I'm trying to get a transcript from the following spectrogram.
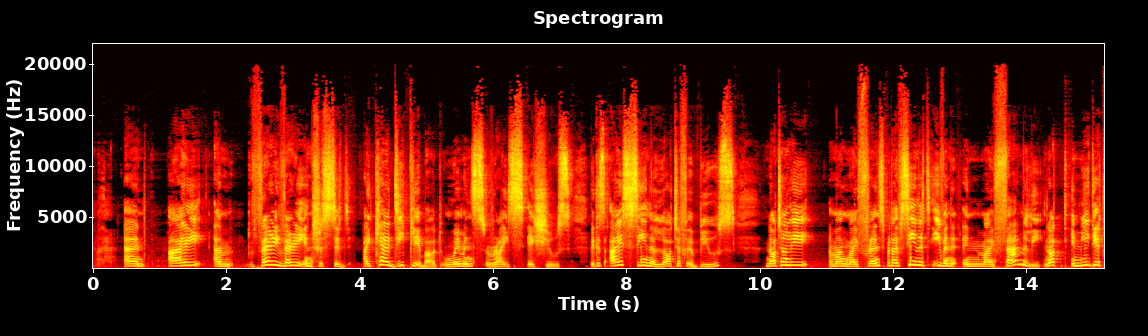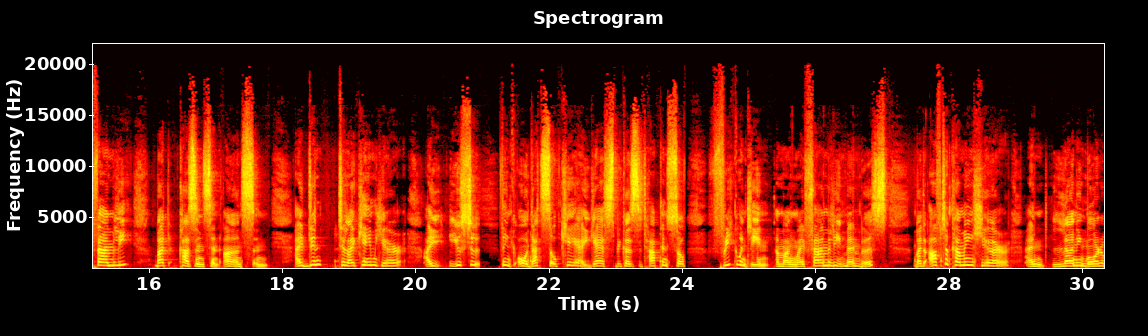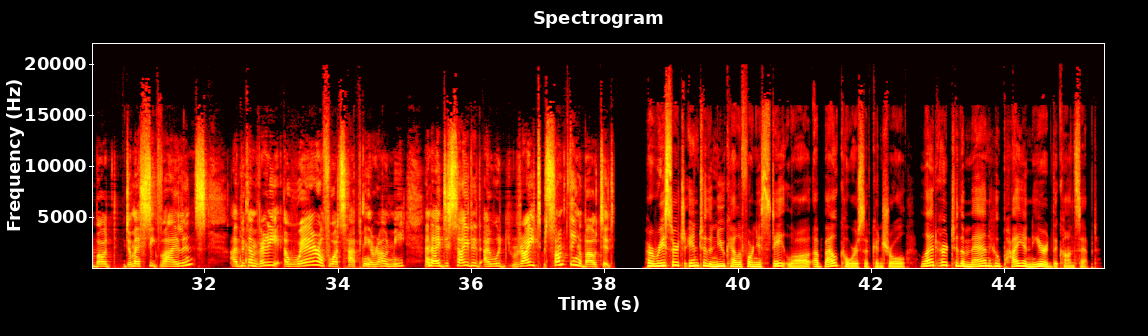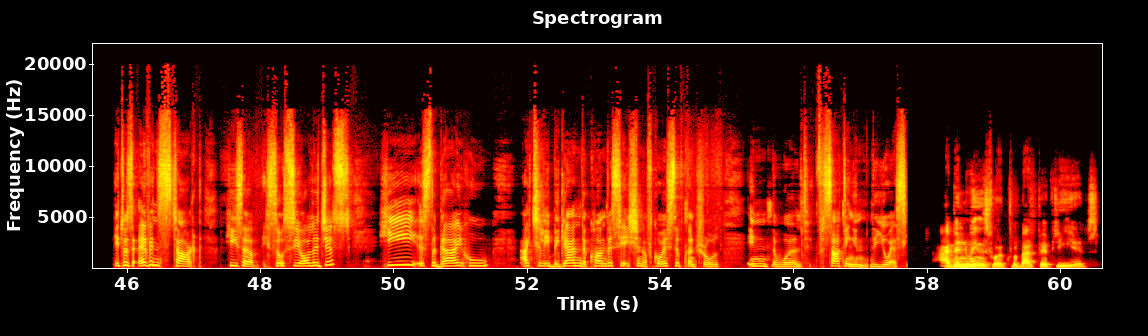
and I am very, very interested. I care deeply about women's rights issues because I've seen a lot of abuse not only among my friends, but I've seen it even in my family, not immediate family, but cousins and aunts. And I didn't, till I came here, I used to think, oh, that's okay, I guess, because it happens so frequently in, among my family members. But after coming here and learning more about domestic violence, I've become very aware of what's happening around me, and I decided I would write something about it. Her research into the new California state law about coercive control led her to the man who pioneered the concept. It was Evan Stark. He's a sociologist. He is the guy who actually began the conversation of coercive control in the world, starting in the US. I've been doing this work for about 50 years.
